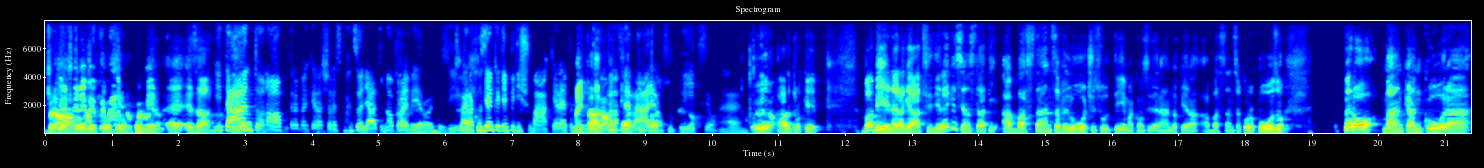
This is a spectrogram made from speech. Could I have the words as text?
Ci Bravo, piacerebbe forse meno, un po' meno, eh, esatto. Ogni tanto, esatto. no? Potrebbe anche lasciare spazio agli altri. No, però è vero, è così. Sì. Ma era così anche ai tempi di Schumacher, eh, perché Ma infatti, infatti, la Ferrari infatti, era un supplizio. Esatto. Eh. Eh, altro che... Va bene, ragazzi, direi che siamo stati abbastanza veloci sul tema, considerando che era abbastanza corposo. Però manca ancora,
